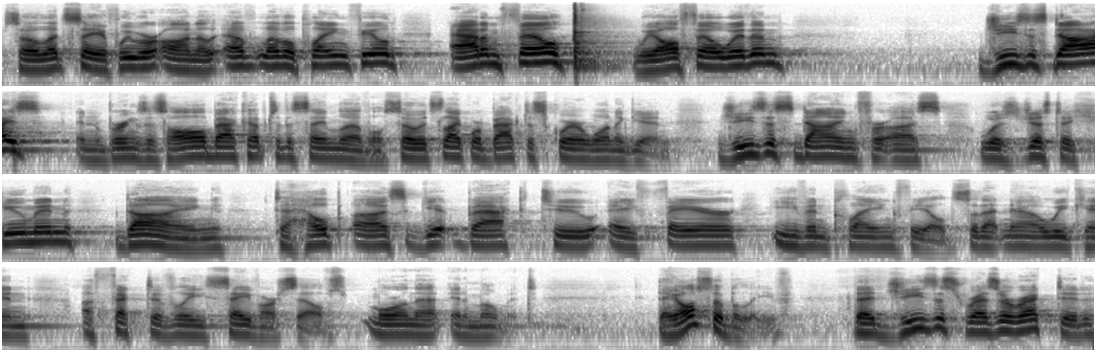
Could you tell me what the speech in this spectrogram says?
So let's say if we were on a level playing field, Adam fell, we all fell with him. Jesus dies and brings us all back up to the same level. So it's like we're back to square one again. Jesus dying for us was just a human dying to help us get back to a fair, even playing field so that now we can effectively save ourselves. More on that in a moment. They also believe that Jesus resurrected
